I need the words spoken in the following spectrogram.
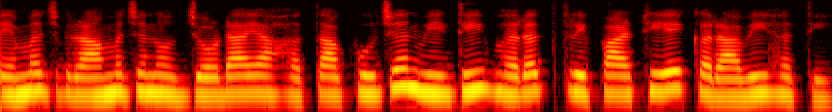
તેમજ ગ્રામજનો જોડાયા હતા. પૂજન વિધિ ભરત ત્રિપાઠીએ કરાવી હતી.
